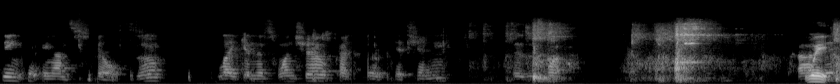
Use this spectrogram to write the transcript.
think cooking on stilts. huh? like in this one show, Cutthroat Kitchen. This is what. Uh, Wait. they-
